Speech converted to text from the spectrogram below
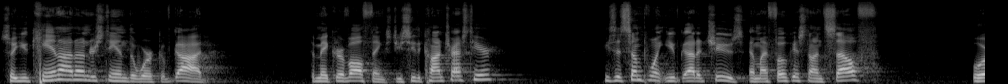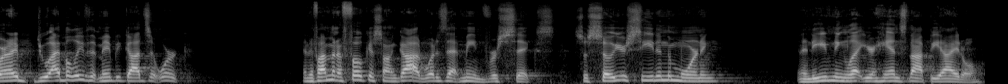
so you cannot understand the work of God, the maker of all things. Do you see the contrast here? He says, at some point you've got to choose. Am I focused on self? Or do I believe that maybe God's at work? And if I'm going to focus on God, what does that mean? Verse 6 So sow your seed in the morning, and in evening let your hands not be idle,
